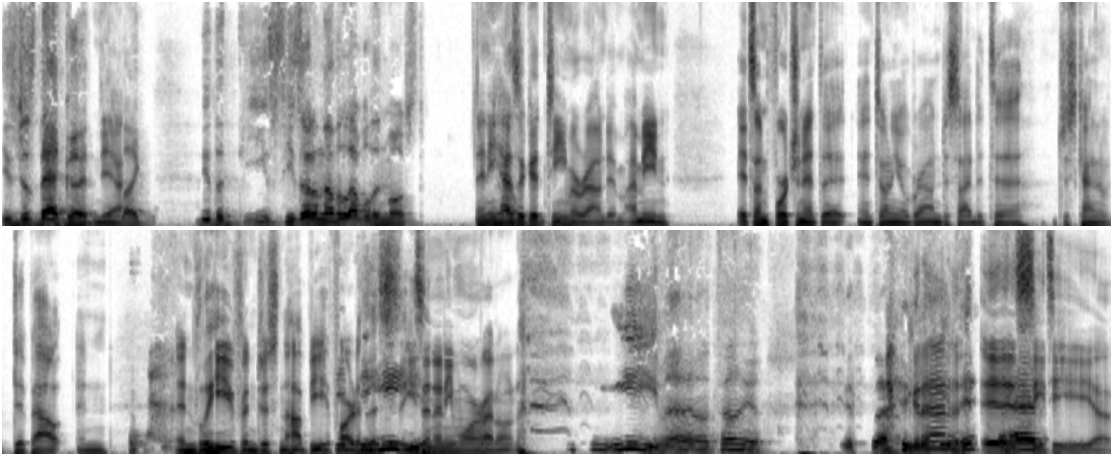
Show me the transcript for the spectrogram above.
he's just that good Yeah. like the, the he's he's at another level than most And he has know? a good team around him. I mean, it's unfortunate that Antonio Brown decided to just kind of dip out and and leave and just not be a part of this season anymore. I don't CTE, man. I'm telling you, it's uh, he's Good at it. hit It in the is. CTE. Yeah.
